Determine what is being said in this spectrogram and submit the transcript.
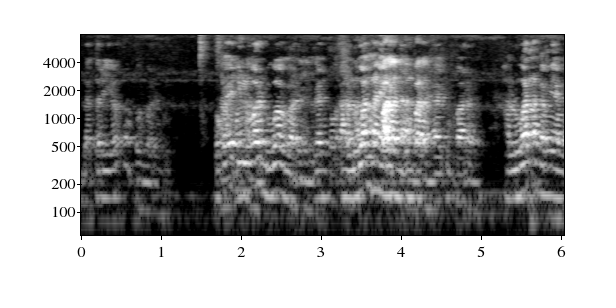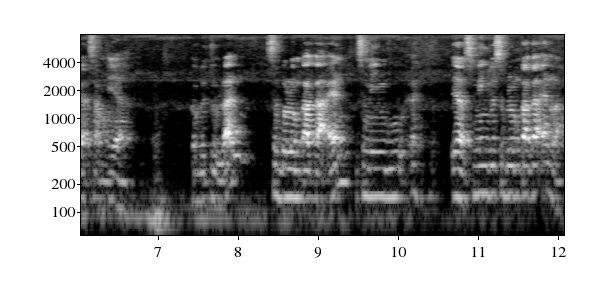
Datario apa baru pokoknya Sama. di luar dua kemarin kan? Haluan lah Kumparan, yang ada. kumparan. Eh, kumparan haluan lah kami yang nggak sama. Iya. Kebetulan sebelum KKN seminggu eh ya seminggu sebelum KKN lah.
